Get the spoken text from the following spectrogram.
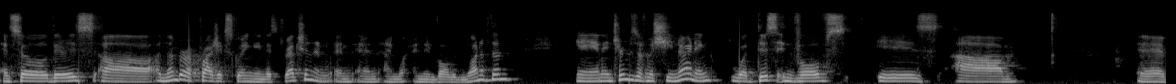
And so there is uh, a number of projects going in this direction, and, and, and I'm, I'm involved in one of them. And in terms of machine learning, what this involves is um, uh,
